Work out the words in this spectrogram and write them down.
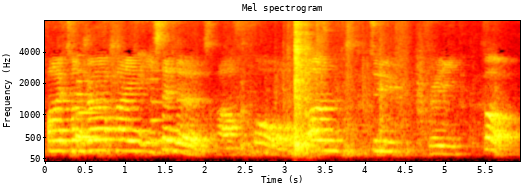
Five Tundra playing EastEnders after four. One, two, three, four.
